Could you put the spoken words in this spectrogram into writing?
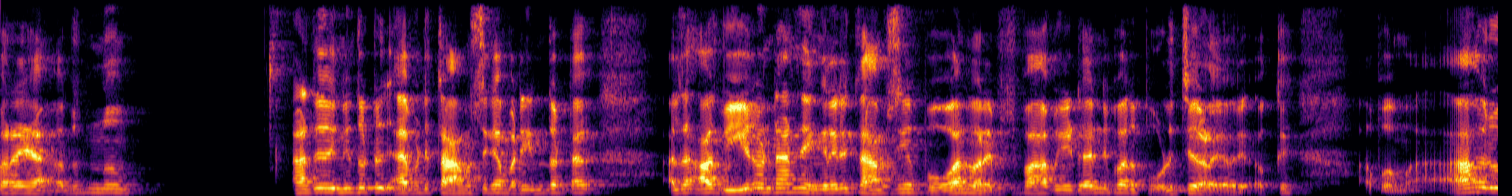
പറയുക അതൊന്നും അത് ഇനി തൊട്ട് അവിടെ താമസിക്കാൻ പറ്റും ഇനി തൊട്ട് അല്ല ആ വീടുണ്ടായിരുന്ന എങ്ങനെയും താമസിക്കാൻ പോവാന്ന് പറയും. പക്ഷെ ആ വീട് തന്നെ ഇപ്പോൾ അത് പൊളിച്ച് കളയും അവർ ഓക്കെ? അപ്പം ആ ഒരു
